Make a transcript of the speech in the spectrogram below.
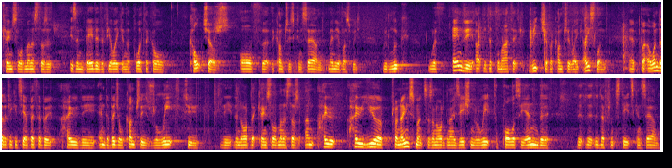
Council of Ministers is, is embedded, if you like, in the political cultures of the, the countries concerned. Many of us would, would look with envy at the diplomatic reach of a country like Iceland. Uh, but I wonder if you could say a bit about how the individual countries relate to the, the Nordic Council of Ministers and how, how your pronouncements as an organisation relate to policy in the, the, the, the different states concerned?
